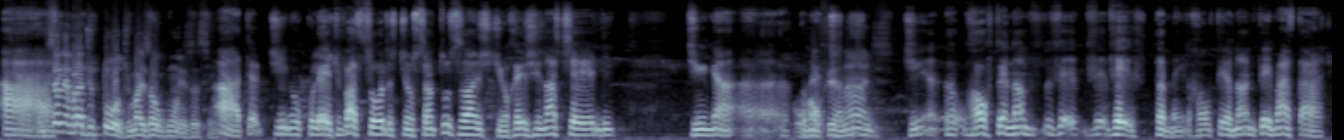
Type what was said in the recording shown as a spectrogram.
Ah, precisa lembrar de todos, mas alguns, assim. ah, tinha o Colégio de Vassouras, tinha o Santos Anjos, tinha o Regina Celli, tinha. ah, o é Raul diz? Fernandes. Tinha, o Raul Fernando veio, veio também, o Raul Fernando veio mais tarde.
